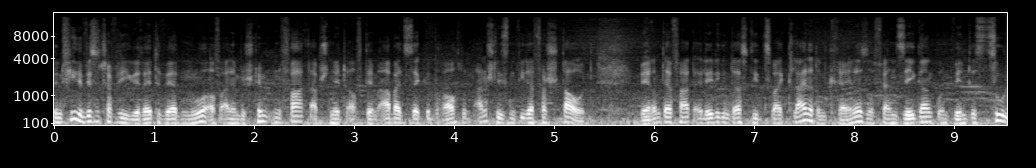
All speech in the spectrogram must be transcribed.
Denn viele wissenschaftliche Geräte werden nur auf einem bestimmten Fahrtabschnitt auf dem Arbeitsdeck gebraucht und anschließend wieder verstaut. Während der Fahrt erledigen das die zwei kleineren Kräne, sofern Seegang und Wind es zulassen.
